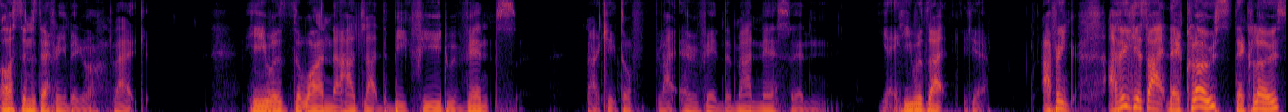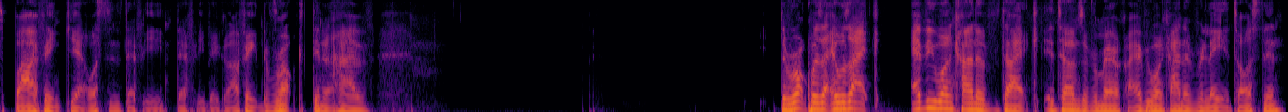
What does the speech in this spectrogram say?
Austin's definitely bigger. Like he was the one that had like the big feud with Vince, that kicked off like everything, the madness, and yeah, he was like yeah. I think I think it's like they're close, they're close, but I think yeah, Austin's definitely definitely bigger. I think The Rock didn't have. The Rock was like it was like everyone kind of like in terms of America, everyone kind of related to Austin.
